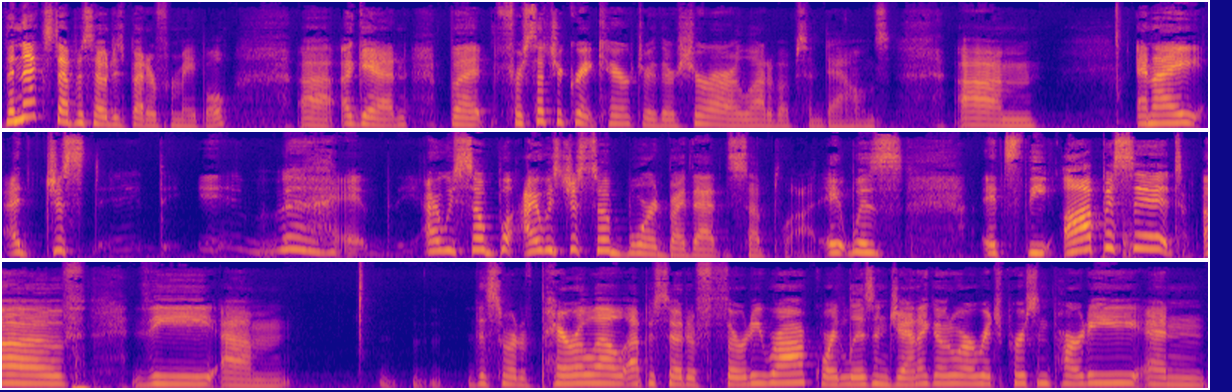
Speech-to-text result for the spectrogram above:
The next episode is better for Mabel, uh, again, but for such a great character, there sure are a lot of ups and downs. Um, and I, I just, I was so bo- I was just so bored by that subplot. It was, it's the opposite of the um, the sort of parallel episode of 30 Rock where Liz and Jenna go to our rich person party and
